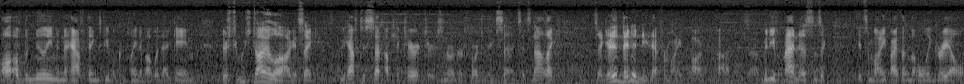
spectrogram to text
of, of the million and a half things people complain about with that game, there's too much dialogue. It's like we have to set up the characters in order for it to make sense. It's not like It's like they didn't need that for Monty uh, uh, Medieval Madness. It's like it's a Monty Python the Holy Grail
